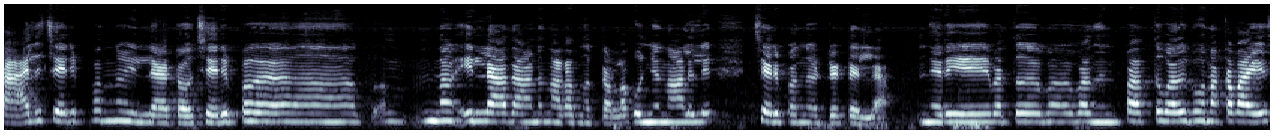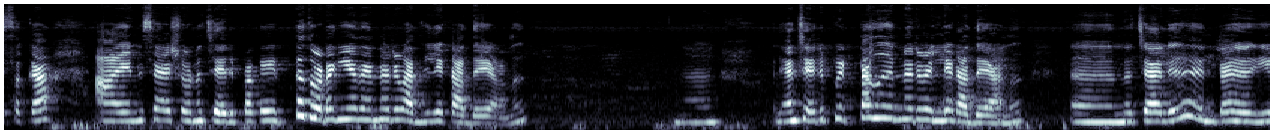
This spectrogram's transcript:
കാൽ ചെരുപ്പൊന്നും ഇല്ല കേട്ടോ. ചെരുപ്പ് ഇല്ലാതാണ് നടന്നിട്ടുള്ള കുഞ്ഞുനാളിൽ ചെരുപ്പൊന്നും ഇട്ടിട്ടില്ല. ഒരു പത്ത് പതി- പത്ത് പതിമൂന്നൊക്കെ വയസ്സൊക്കെ ആയതിന് ശേഷമാണ് ചെരുപ്പൊക്കെ ഇട്ട് തുടങ്ങിയത് തന്നെ ഒരു വലിയ കഥയാണ്. ഞാൻ ചെരുപ്പ് ഇട്ടത് തന്നെ ഒരു വലിയ കഥയാണ്. എന്ന് വെച്ചാൽ എന്റെ ഈ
